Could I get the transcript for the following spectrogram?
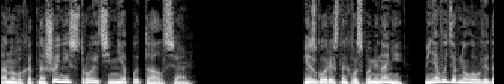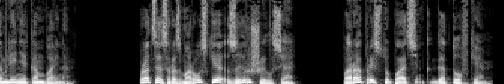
а новых отношений строить не пытался. Из горестных воспоминаний меня выдернуло уведомление комбайна. Процесс разморозки завершился. Пора приступать к готовке.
